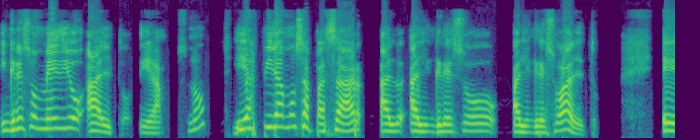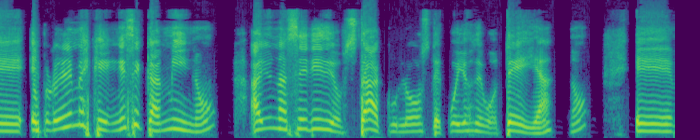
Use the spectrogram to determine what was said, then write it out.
ingreso medio alto, digamos, ¿no? Y aspiramos a pasar al, al ingreso, al ingreso alto. Eh, el problema es que en ese camino hay una serie de obstáculos, de cuellos de botella, ¿no? Eh,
